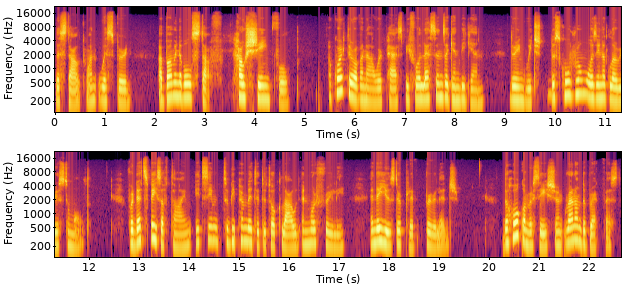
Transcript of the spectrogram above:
the stout one, whispered, Abominable stuff! How shameful! A quarter of an hour passed before lessons again began, during which the schoolroom was in a glorious tumult. For that space of time it seemed to be permitted to talk loud and more freely, and they used their privilege. The whole conversation ran on the breakfast,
